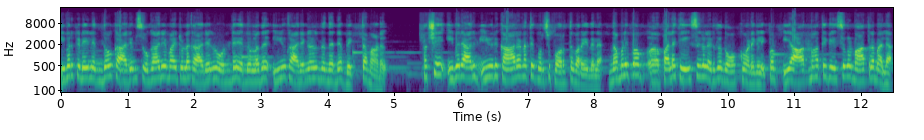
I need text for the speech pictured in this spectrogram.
ഇവർക്കിടയിൽ എന്തോ കാര്യം സ്വകാര്യമായിട്ടുള്ള കാര്യങ്ങൾ ഉണ്ട് എന്നുള്ളത് ഈ കാര്യങ്ങളിൽ നിന്ന് തന്നെ വ്യക്തമാണ്. പക്ഷേ ഇവരാരും ഈ ഒരു കാരണത്തെക്കുറിച്ച് പുറത്തു പറയുന്നില്ല. നമ്മളിപ്പം പല കേസുകൾ എടുത്ത് നോക്കുവാണെങ്കിൽ ഇപ്പം ഈ ആത്മഹത്യ കേസുകൾ മാത്രമല്ല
